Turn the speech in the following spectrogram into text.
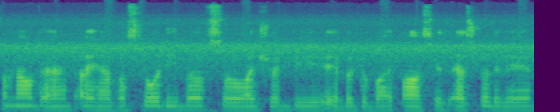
So now that I have a slow debuff so I should be able to bypass his astral evade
